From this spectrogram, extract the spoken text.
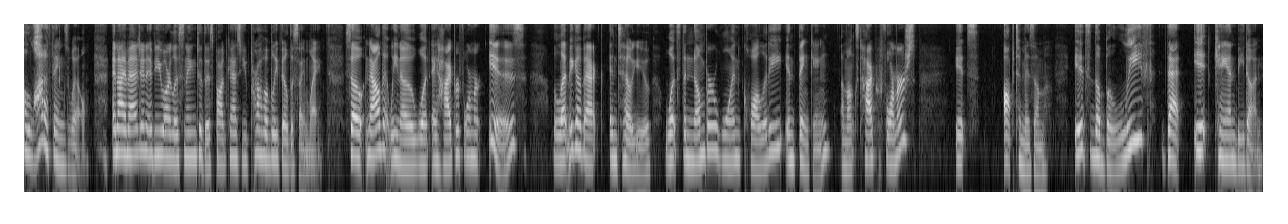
a lot of things will. And I imagine if you are listening to this podcast, you probably feel the same way. So now that we know what a high performer is, let me go back and tell you what's the number one quality in thinking amongst high performers. It's optimism, it's the belief that it can be done.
